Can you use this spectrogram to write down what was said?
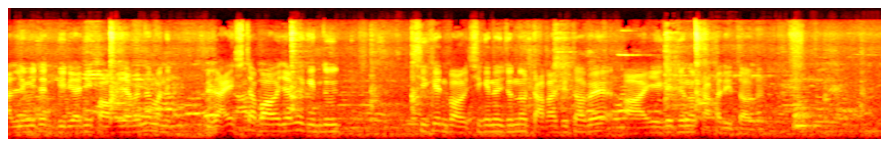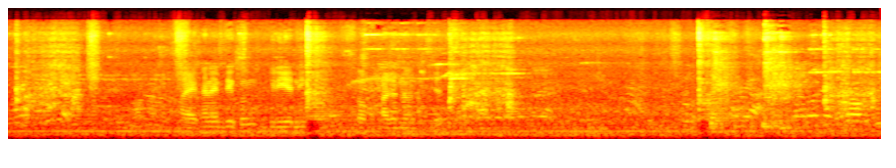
আনলিমিটেড বিরিয়ানি পাওয়া যাবে না। মানে রাইসটা পাওয়া যাবে, কিন্তু চিকেন পাওয়া চিকেনের জন্য টাকা দিতে হবে, আর এগের জন্য টাকা দিতে হবে। আর এখানে দেখুন, বিরিয়ানি সব সাজানো হচ্ছে। আজকে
